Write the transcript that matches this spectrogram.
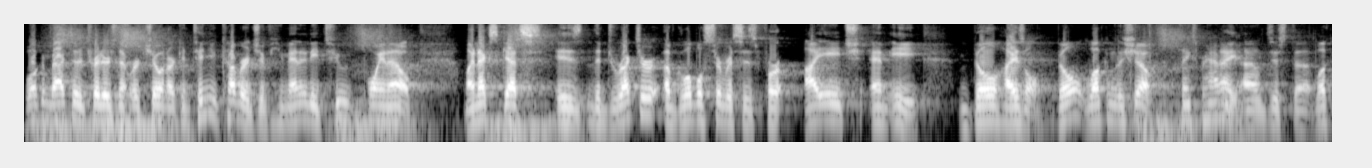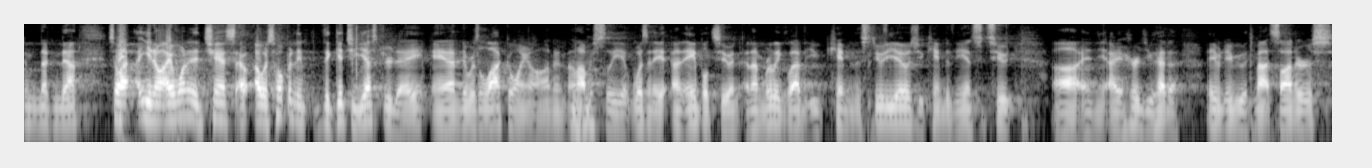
Welcome back to the Traders Network Show and our continued coverage of Humanity 2.0. My next guest is the Director of Global Services for IHME, Bill Heisel. Bill, welcome to the show. Thanks for having Hey, me. I'll just uh, welcome, welcome down. So, I, you know, I wanted a chance. I, I was hoping to, to get you yesterday, and there was a lot going on, and, Mm-hmm. and obviously it wasn't a, unable to. And, and I'm really glad that you came in the studios, you came to the institute, uh, and I heard you had a, an interview with Matt Saunders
